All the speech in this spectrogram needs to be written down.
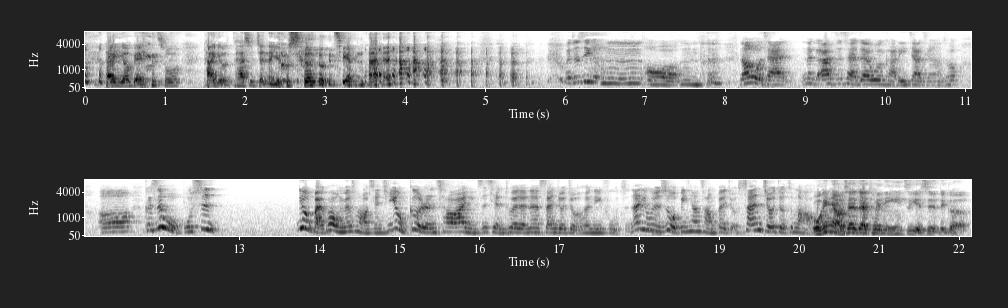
他有表现出他有他是真的有收入艰难。我就是一个嗯嗯哦嗯，然后我才那个阿芝才在问卡莉价钱，我说哦，可是我不是六百块，我没有什么好嫌弃，因为我个人超爱你之前推的那个三九九亨利父子，那永远是我冰箱常备酒，三九九这么好。我跟你讲，我现在在推你一支也是那个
